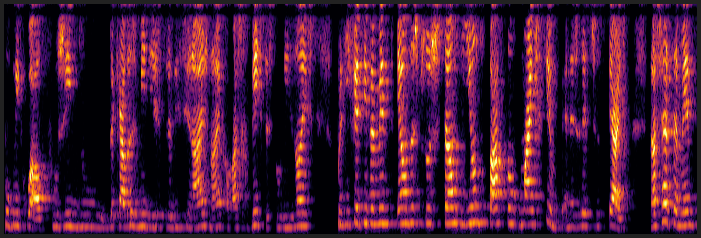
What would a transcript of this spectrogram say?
público-alvo, fugindo daquelas mídias tradicionais, não é? como as revistas, televisões, porque efetivamente é onde as pessoas estão e onde passam mais tempo, é nas redes sociais. Nós, certamente,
